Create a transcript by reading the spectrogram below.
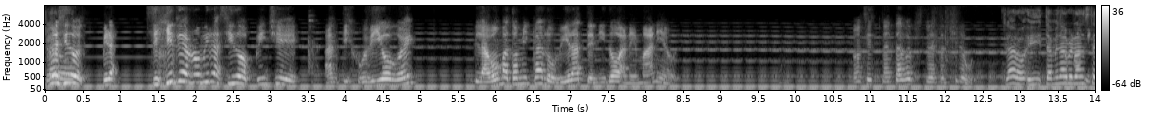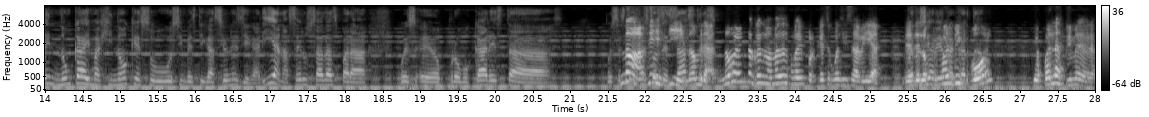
Hubiera sido, mira, si Hitler no hubiera sido pinche antijudío, güey, la bomba atómica lo hubiera tenido Alemania, güey. Entonces, neta, güey, pues está chido, güey. Claro, y también Albert Einstein nunca imaginó que sus investigaciones llegarían a ser usadas para, pues, eh, provocar esta... Pues, no, sí, sí, no, mira, no me vengo con mamadas porque ese güey sí sabía. Desde lo que fue el Big Boy, que fue las primeras,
